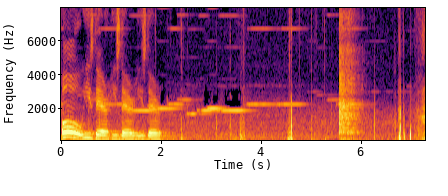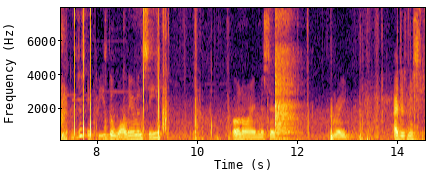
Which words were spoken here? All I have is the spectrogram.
Oh, he's there, he's there, he's there. Just increase the volume and see. Oh no, I missed it. Right. I just missed it.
